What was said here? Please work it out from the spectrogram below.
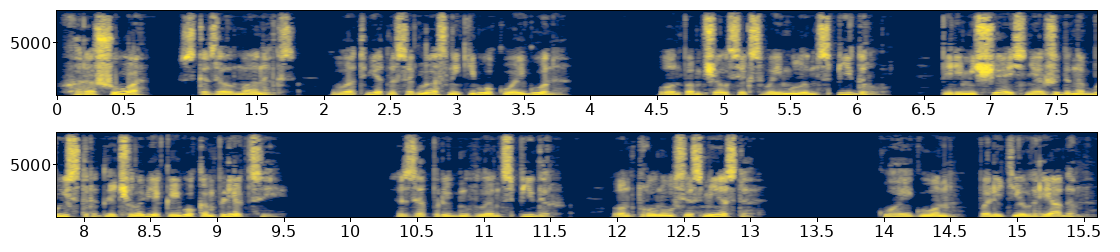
«Хорошо», — сказал Манекс в ответ на согласный кивок Куайгона. Он помчался к своему лэндспидеру, перемещаясь неожиданно быстро для человека его комплекции. Запрыгнув в лэндспидер, он тронулся с места. Куайгон полетел рядом.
